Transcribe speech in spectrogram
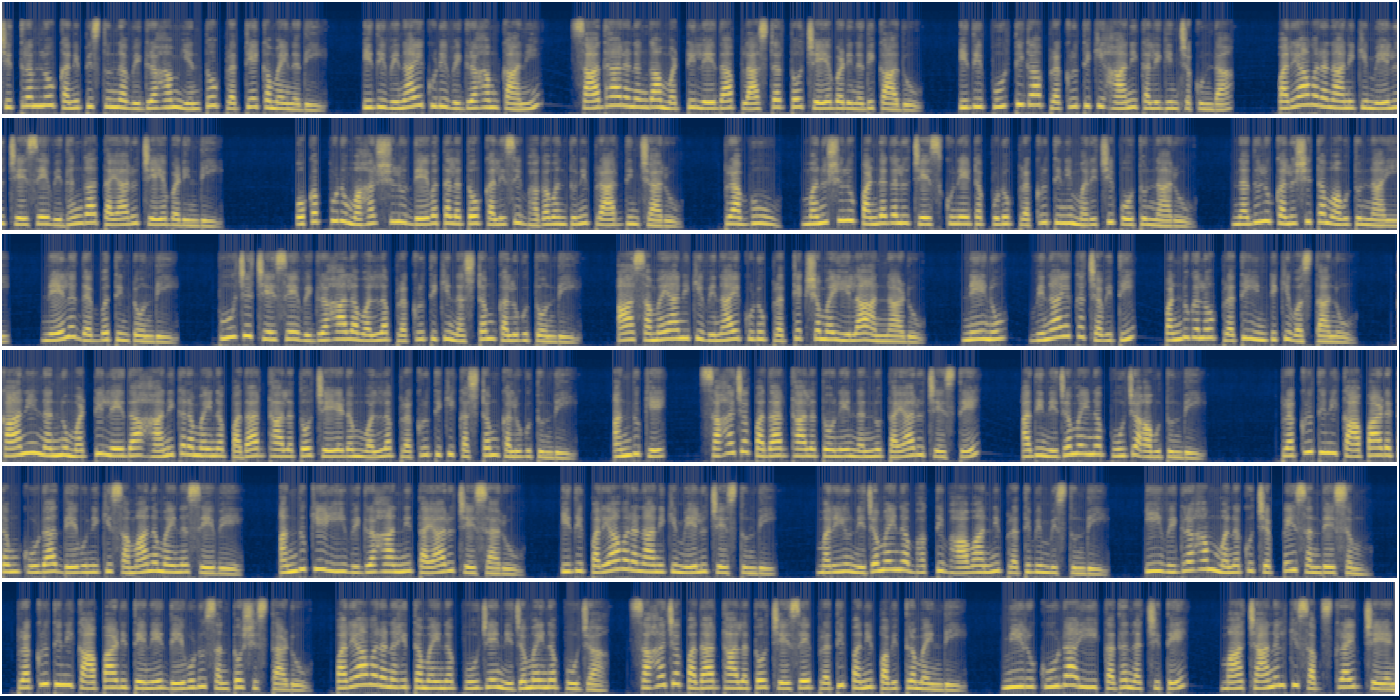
చిత్రంలో కనిపిస్తున్న విగ్రహం ఎంతో ప్రత్యేకమైనది. ఇది వినాయకుడి విగ్రహం కాని సాధారణంగా మట్టి లేదా ప్లాస్టర్తో చేయబడినది కాదు. ఇది పూర్తిగా ప్రకృతికి హాని కలిగించకుండా పర్యావరణానికి మేలు చేసే విధంగా తయారు చేయబడింది. ఒకప్పుడు మహర్షులు దేవతలతో కలిసి భగవంతుని ప్రార్థించారు. ప్రభూ మనుషులు పండగలు చేసుకునేటప్పుడు ప్రకృతిని మరిచిపోతున్నారు. నదులు కలుషితం అవుతున్నాయి. నేల దెబ్బతింటోంది. పూజ చేసే విగ్రహాల వల్ల ప్రకృతికి నష్టం కలుగుతోంది. ఆ సమయానికి వినాయకుడు ప్రత్యక్షమై ఇలా అన్నాడు. నేను వినాయక చవితి పండుగలో ప్రతి ఇంటికి వస్తాను. కాని నన్ను మట్టి లేదా హానికరమైన పదార్థాలతో చేయడం వల్ల ప్రకృతికి కష్టం కలుగుతుంది. అందుకే సహజ పదార్థాలతోనే నన్ను తయారు చేస్తే అది నిజమైన పూజ అవుతుంది. ప్రకృతిని కాపాడటం కూడా దేవునికి సమానమైన సేవే. అందుకే ఈ విగ్రహాన్ని తయారు చేశారు. ఇది పర్యావరణానికి మేలు చేస్తుంది మరియు నిజమైన భక్తి భావాన్ని ప్రతిబింబిస్తుంది. ఈ విగ్రహం మనకు చెప్పే సందేశం ప్రకృతిని కాపాడితేనే దేవుడు సంతోషిస్తాడు. పర్యావరణహితమైన పూజే నిజమైన పూజ సహజ పదార్థాలతో చేసే ప్రతి పని పవిత్రమైంది. మీరు కూడా ఈ కథ నచ్చితే మా ఛానల్కి సబ్స్క్రైబ్ చేయండి.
